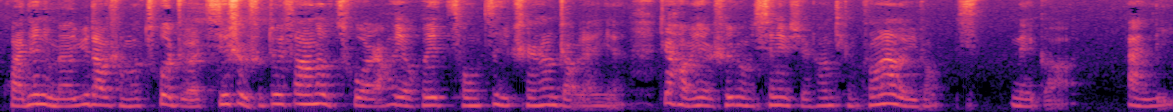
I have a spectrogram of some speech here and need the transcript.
环境里面遇到什么挫折，即使是对方的错，然后也会从自己身上找原因。这好像也是一种心理学上挺重要的一种那个案例。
